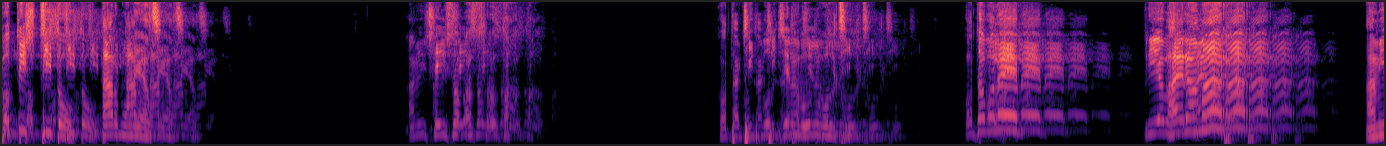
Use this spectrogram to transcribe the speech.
প্রতিষ্ঠিত তার মনে আছে। আমি সেই সবার শ্রোতা। কথা ঠিক বলছি না ভুল বলছি? কথা বলে প্রিয় ভাইরা আমার আমি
